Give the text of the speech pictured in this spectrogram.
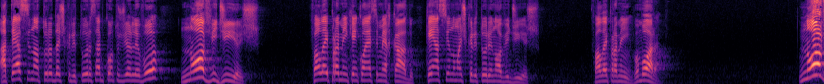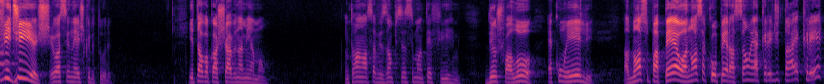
até a assinatura da escritura, sabe quantos dias levou? Nove dias. Fala aí para mim, quem conhece mercado. Quem assina uma escritura em nove dias? Fala aí para mim, vamos embora. Nove dias eu assinei a escritura. E estava com a chave na minha mão. Então a nossa visão precisa se manter firme. Deus falou, é com Ele. O nosso papel, a nossa cooperação é acreditar, é crer.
